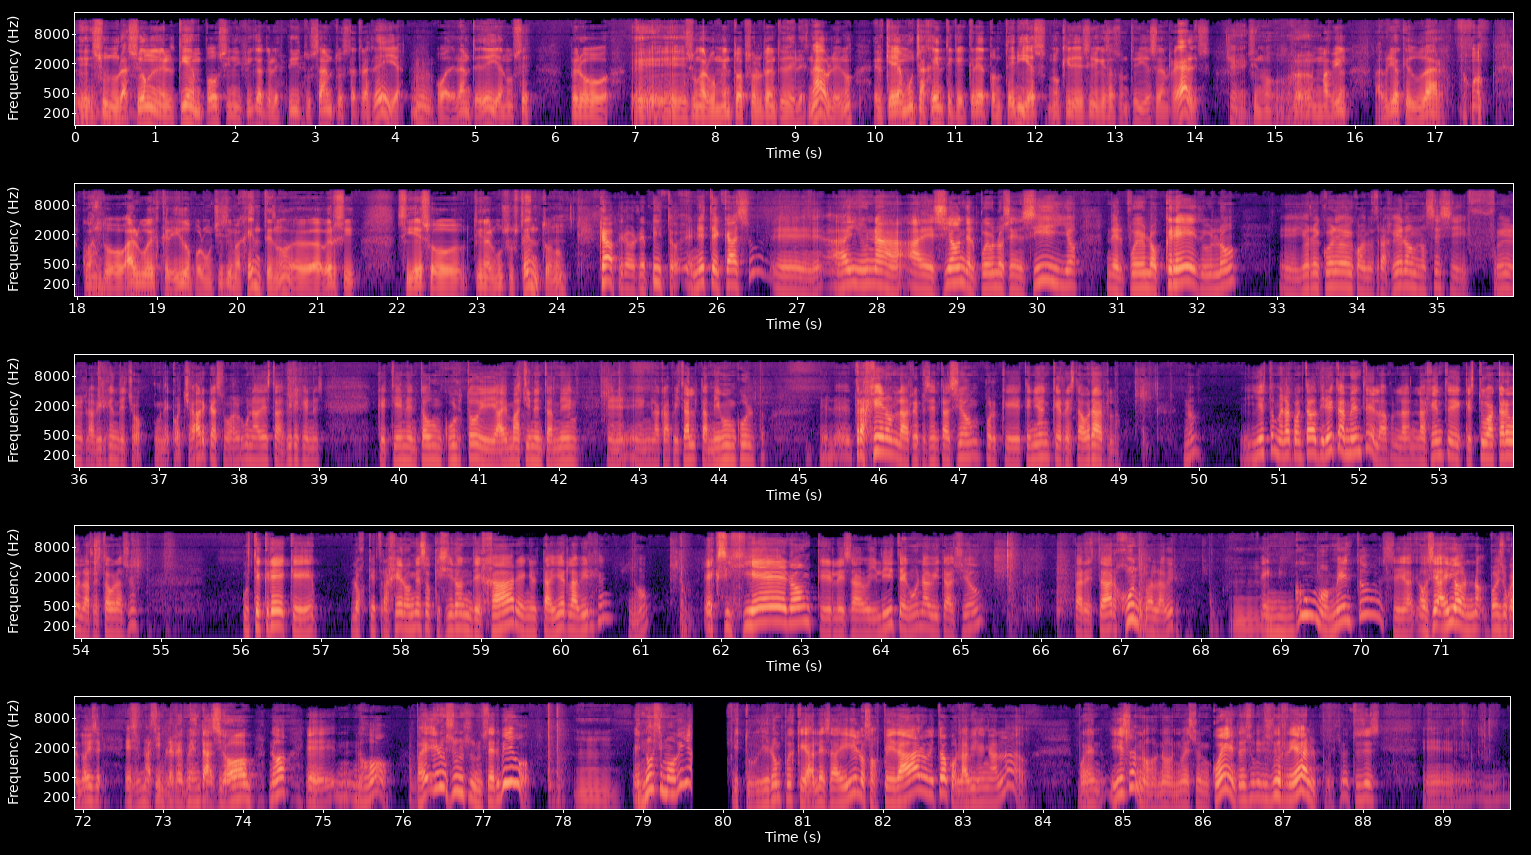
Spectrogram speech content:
eh, su duración en el tiempo significa que el Espíritu Santo está atrás de ella mm. o adelante de ella, no sé. Pero eh, es un argumento absolutamente deleznable, ¿no? El que haya mucha gente que crea tonterías no quiere decir que esas tonterías sean reales, sino más bien habría que dudar cuando algo es creído por muchísima gente, ¿no? A ver si, si eso tiene algún sustento, ¿no? Claro, pero repito, en este caso eh, hay una adhesión del pueblo sencillo, del pueblo crédulo. Eh, yo recuerdo que cuando trajeron, no sé si fue la Virgen de, de Cocharcas o alguna de estas vírgenes que tienen todo un culto y además tienen también eh, en la capital también un culto, trajeron la representación porque tenían que restaurarla. ¿no? Y esto me lo ha contado directamente la, gente que estuvo a cargo de la restauración. ¿Usted cree que los que trajeron eso quisieron dejar en el taller la Virgen? No. Exigieron que les habiliten una habitación para estar junto a la Virgen. Mm. En ningún momento, o sea, ellos no, por eso cuando dice es una simple representación, no, eh, no, para ellos es un, ser vivo. Mm. no se movía. Y tuvieron pues que darles ahí, los hospedaron y todo, con la Virgen al lado. Bueno, y eso no, no, no es un cuento, eso, es real. Pues, Entonces, eh,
